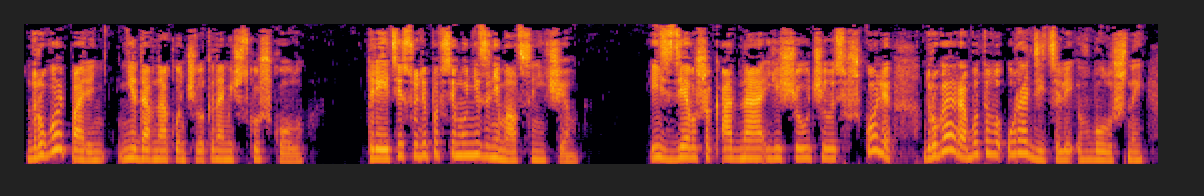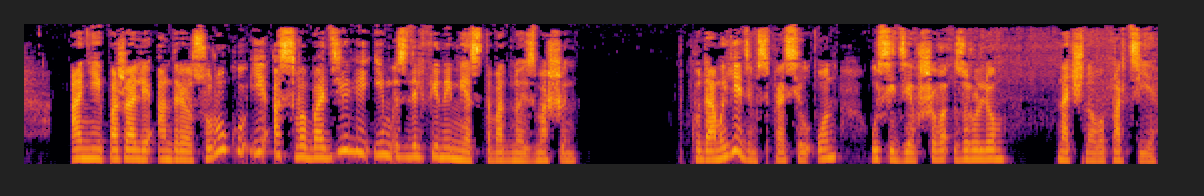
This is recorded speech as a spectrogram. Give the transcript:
Другой парень недавно окончил экономическую школу. Третий, судя по всему, не занимался ничем. Из девушек одна еще училась в школе, другая работала у родителей в булочной. Они пожали Андреасу руку и освободили им с дельфиной место в одной из машин. «Куда мы едем?» — спросил он у сидевшего за рулем ночного портье.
